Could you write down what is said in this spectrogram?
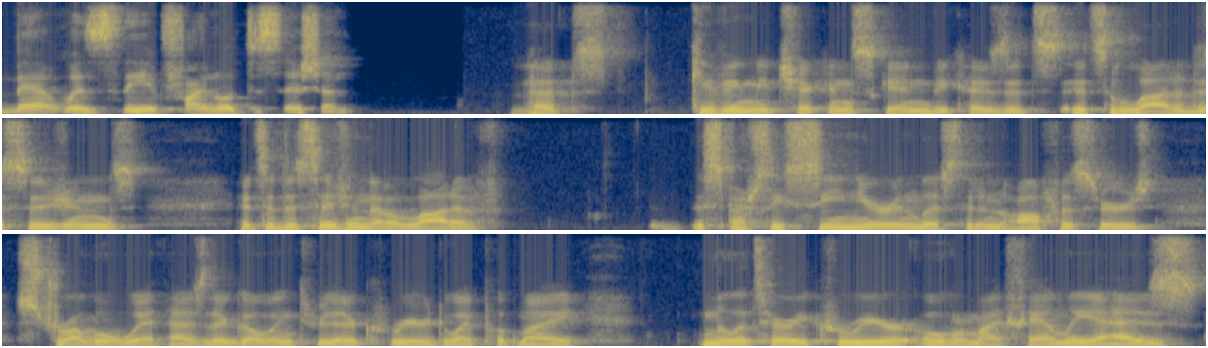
that was the final decision. That's giving me chicken skin because it's it's a lot of decisions. It's a decision that a lot of especially senior enlisted and officers struggle with as they're going through their career. Do I put my military career over my family as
